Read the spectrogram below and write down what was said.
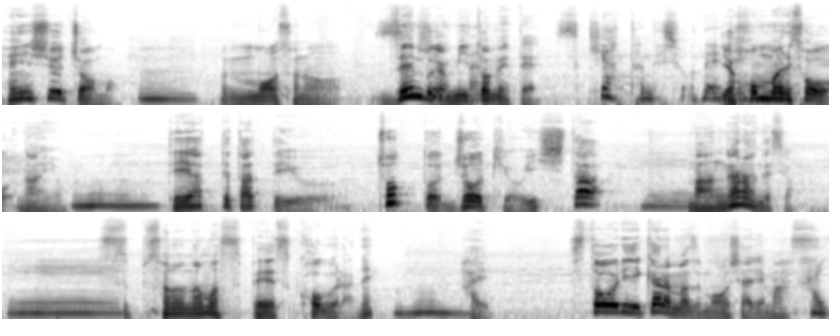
編集長も、うんもうその全部が認めて好きやったんでしょうね。いやほんまにそうなんよ。うんってやってたっていうちょっと常軌を逸した漫画なんですよ。その名もスペースコブラね。うんはい。ストーリーからまず申し上げます。はい。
